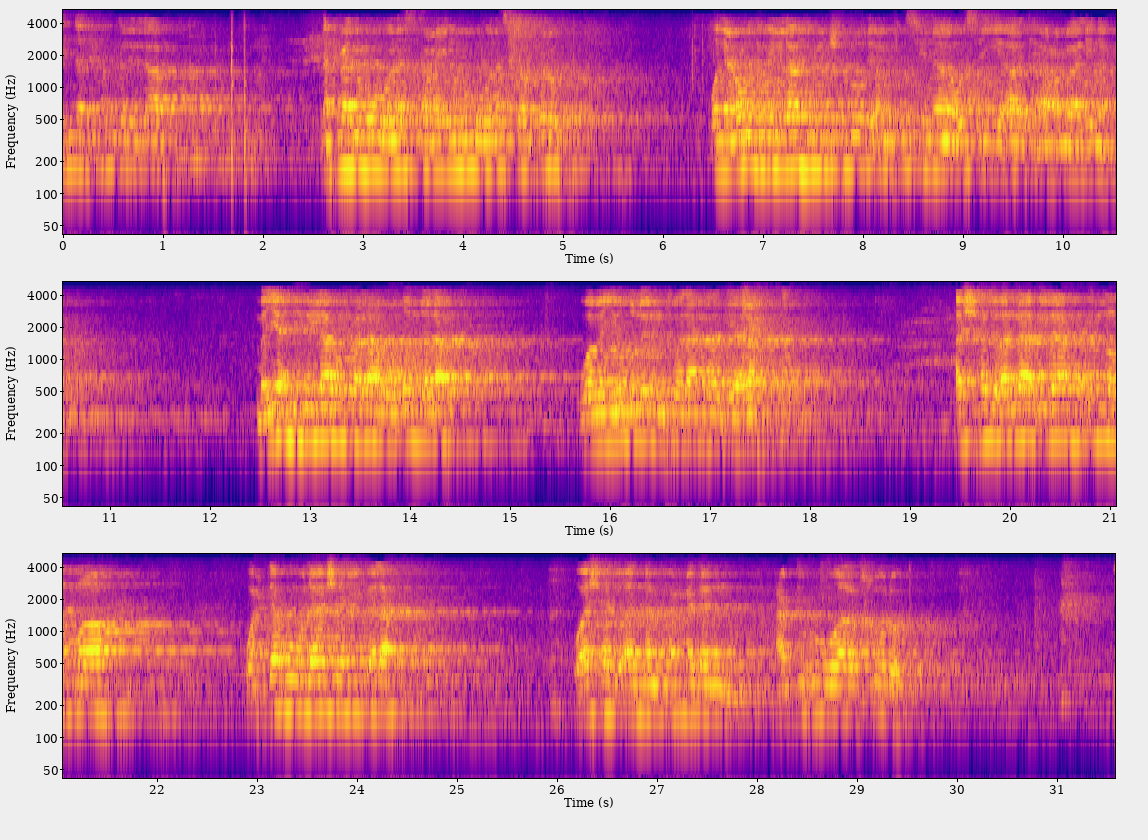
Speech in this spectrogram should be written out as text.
إن الحمد لله نحمده ونستعينه ونستغفره ونعوذ بالله من شرور أنفسنا وسيئات أعمالنا. من يهده الله فلا مضل له ومن يضلل فلا هادي له. أشهد أن لا إله إلا الله وحده لا شريك له وأشهد أن محمدا عبده ورسوله.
